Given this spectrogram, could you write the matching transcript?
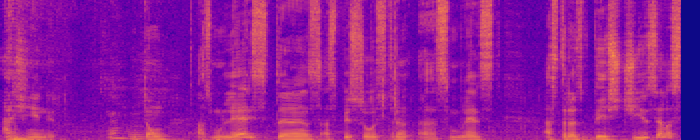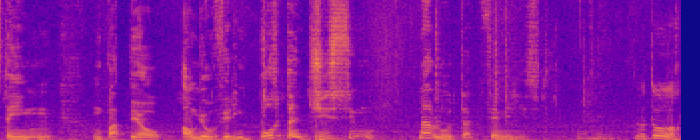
a gênero. Uhum. Então, as mulheres trans, as pessoas trans, as mulheres, as transvestis, elas têm um, um papel, ao meu ver, importantíssimo na luta feminista. Doutor,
